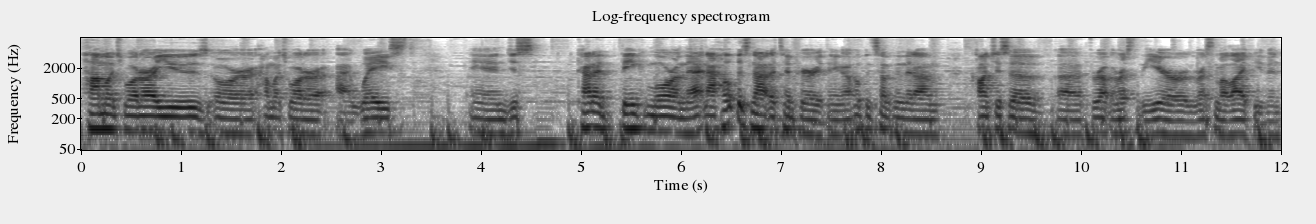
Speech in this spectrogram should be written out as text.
how much water I use or how much water I waste and just kind of think more on that. And I hope it's not a temporary thing. I hope it's something that I'm conscious of uh, throughout the rest of the year or the rest of my life even.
